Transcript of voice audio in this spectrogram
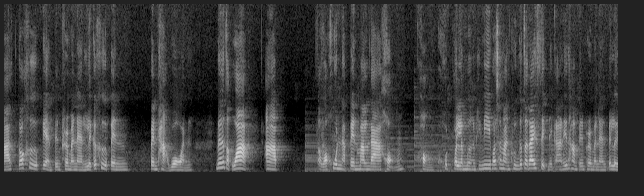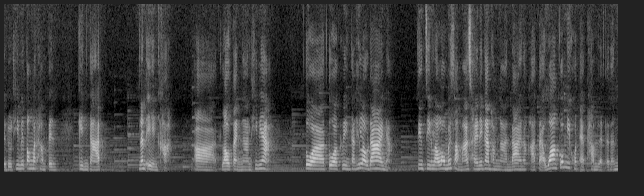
าสก็คือเปลี่ยนเป็น permanent เลยก็คือเป็นเป็นถาวร เนื่องจากว่าแต่ว่าคุณนะเป็นมารดาของของพลเมืองที่นี่ เพราะฉะนั้นคุณก็จะได้สิทธิ์ในการที่ทำเป็น permanent ไปเลย โดยที่ไม่ต้องมาทำเป็นกินการ์ดนั่นเองค่ะเราแต่งงานที่เนี่ยตัวตัวกรีนการที่เราได้เนี่ย จริงๆ แล้วเราไม่สามารถใช้ในการทำงานได้นะคะ แต่ว่าก็มีคนแอบทำแหละ แต่จ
